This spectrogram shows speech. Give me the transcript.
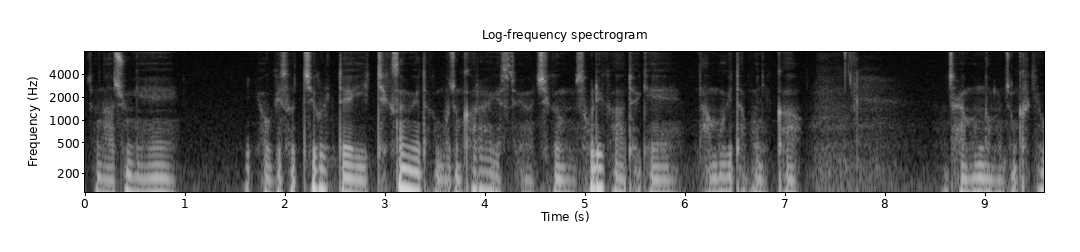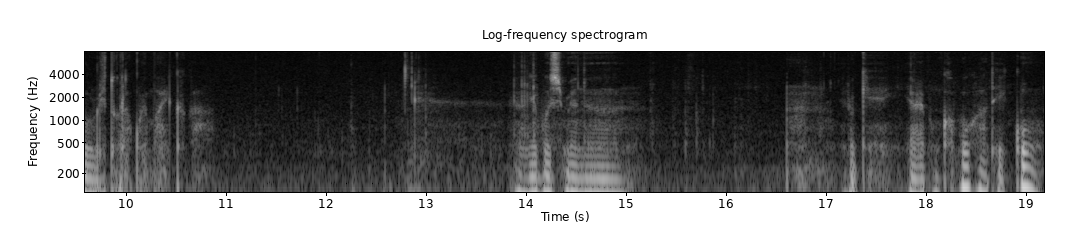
저 나중에 여기서 찍을 때 이 책상 위에다가 뭐 좀 깔아야겠어요. 지금 소리가 되게 나무이다 보니까 잘못 놓으면 좀 크게 울리더라고요, 마이크가. 여기 보시면은 이렇게 얇은 커버가 돼 있고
